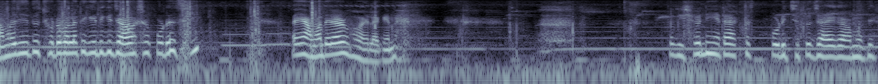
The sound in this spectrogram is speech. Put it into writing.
আমরা যেহেতু ছোটোবেলা থেকে এদিকে যাওয়া আসা করেছি, তাই আমাদের আর ভয় লাগে না। তো ভীষণই এটা একটা পরিচিত জায়গা আমাদের।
